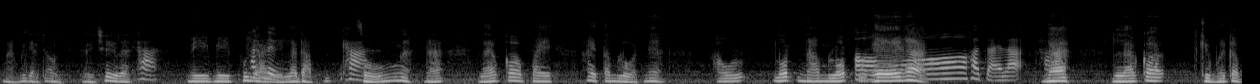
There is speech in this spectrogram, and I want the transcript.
แหมไม่อยากจะเอาเอ่ยชื่อเลยค่ะมีมีผู้ใหญ่ท่านหนึ่งระดับค่ะสูงน่ะนะแล้วก็ไป ให้ตำรวจเนี่ยเอารถนำรถตัวเองอะอ๋อเข้าใจละค่นะแล้วก็คือเหมือนกับ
